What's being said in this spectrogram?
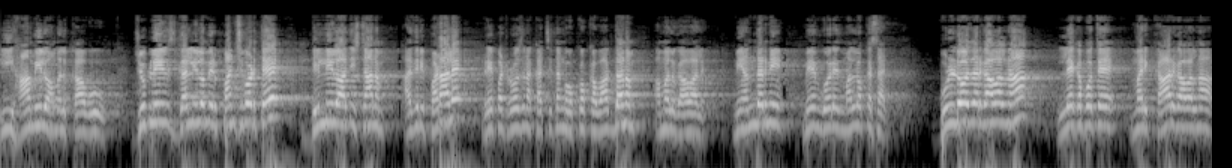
ఈ హామీలు అమలు కావు. జూబ్లీహిల్స్ గల్లీలో మీరు పంచి కొడితే ఢిల్లీలో అధిష్టానం అదిరి పడాలి. రేపటి రోజున ఖచ్చితంగా ఒక్కొక్క వాగ్దానం అమలు కావాలి. మీ అందరినీ మేము కోరేది మళ్ళొక్కసారి. బుల్డోజర్ కావాలనా? లేకపోతే మరి కారు కావాలనా?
